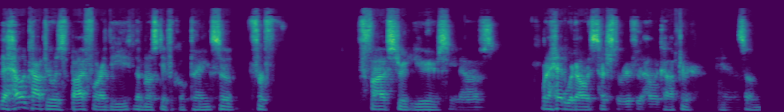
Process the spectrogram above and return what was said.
The helicopter was by far the the most difficult thing. So for five straight years, you know, I was, my head would always touch the roof of the helicopter. Yeah, so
